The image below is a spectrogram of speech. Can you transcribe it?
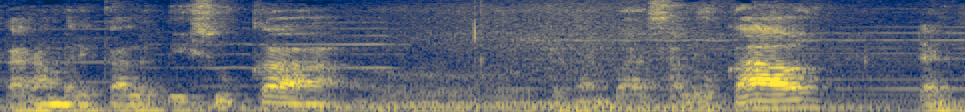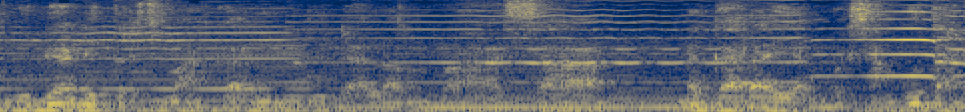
karena mereka lebih suka dengan bahasa lokal dan kemudian diterjemahkan di dalam bahasa negara yang bersangkutan.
